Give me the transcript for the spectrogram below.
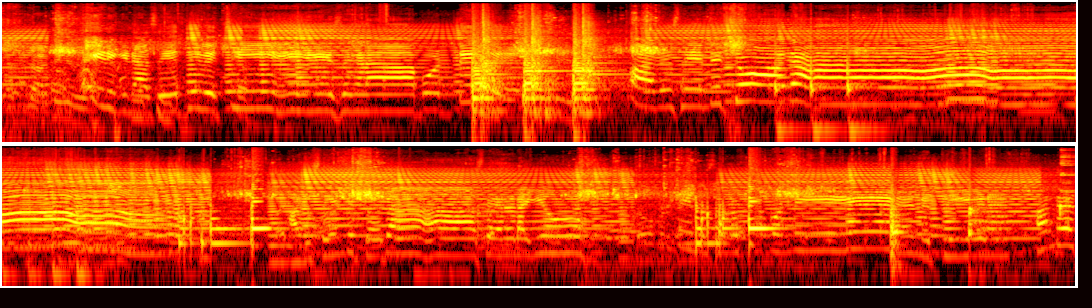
இன்னைக்கு நான் சேர்த்து வச்சு சிங்கடா போட்டு அது சேர்ந்து சோதா. அது சேர்ந்து சோதா சேரடையும். அந்த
